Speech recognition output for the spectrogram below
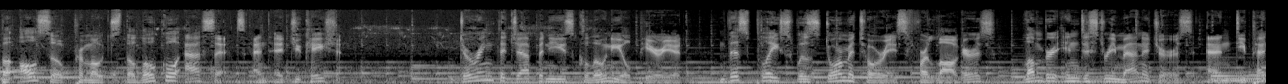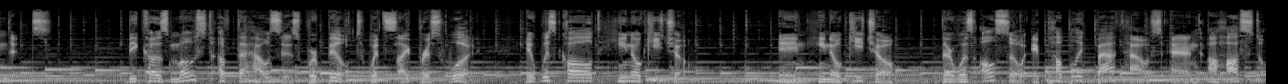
but also promotes the local assets and education. During the Japanese colonial period, this place was dormitories for loggers, lumber industry managers, and dependents. Because most of the houses were built with cypress wood, it was called Hinokicho. In Hinokicho, there was also a public bathhouse and a hostel.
